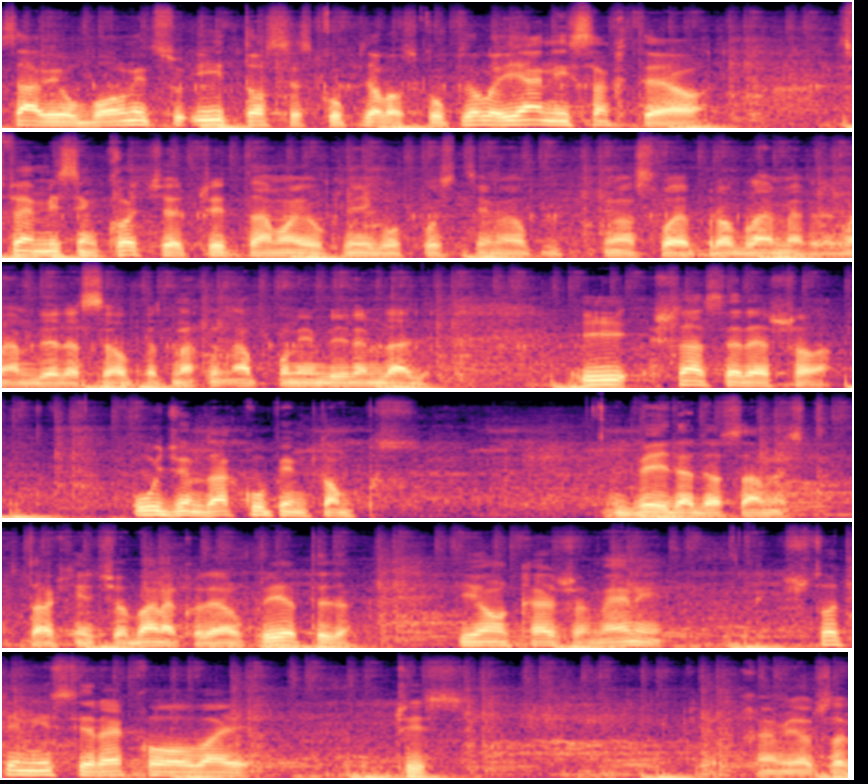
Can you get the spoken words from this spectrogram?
stavio u bolnicu i to se skupljalo, skupljalo i ja nisam hteo sve mislim, ko će čita moju knjigu, pusti me, imam svoje probleme, gledam gdje da se opet napunim i idem dalje. I šta se rešava? Uđem da kupim Tompus. 2018. Staknić Obana kod jednog prijatelja i on kaže meni, što ti nisi rekao ovaj čis? Kajem, ja sad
